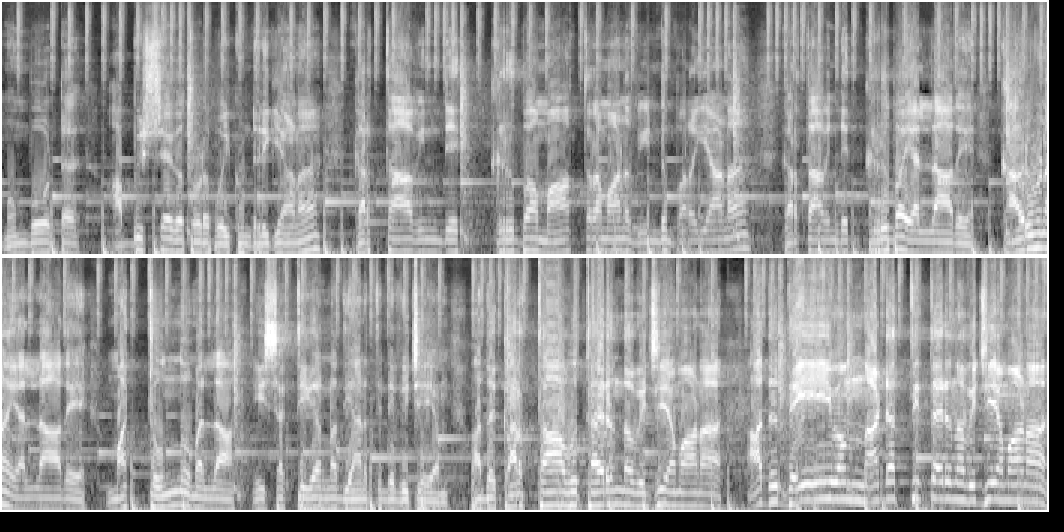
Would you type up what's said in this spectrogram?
മുമ്പോട്ട് അഭിഷേകത്തോടെ പോയിക്കൊണ്ടിരിക്കുകയാണ്. കർത്താവിന്റെ കൃപ മാത്രമാണ് വീണ്ടും പറയാണ്. കർത്താവിന്റെ കൃപയല്ലാതെ കരുണയല്ലാതെ മറ്റൊന്നുമല്ല ഈ ശക്തീകരണ ധ്യാനത്തിന്റെ വിജയം. അത് കർത്താവ് തരുന്ന വിജയമാണ്. അത് ദൈവം നടത്തി തരുന്ന വിജയമാണ്.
